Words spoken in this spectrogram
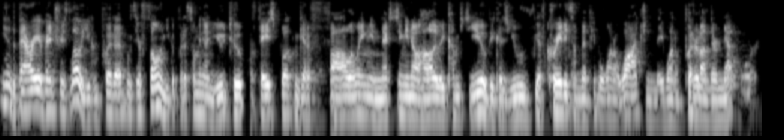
you know the barrier of entry is low. You can put it with your phone. You can put something on YouTube or Facebook and get a following, and next thing you know, Hollywood comes to you because you have created something that people want to watch and they want to put it on their network.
